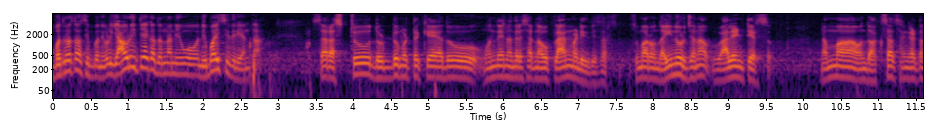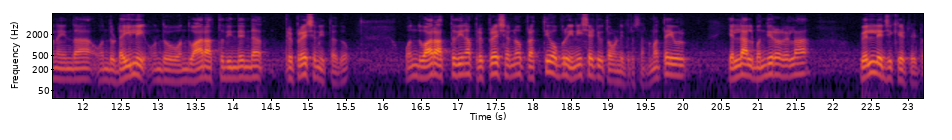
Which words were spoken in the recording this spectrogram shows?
ಭದ್ರತಾ ಸಿಬ್ಬಂದಿಗಳು ಯಾವ ರೀತಿಯಾಗಿ ಅದನ್ನು ನೀವು ನಿಭಾಯಿಸಿದಿರಿ ಅಂತ? ಸರ್ ಅಷ್ಟು ದೊಡ್ಡ ಮಟ್ಟಕ್ಕೆ ಅದು ಒಂದೇನಂದರೆ ಸರ್ ನಾವು ಪ್ಲ್ಯಾನ್ ಮಾಡಿದ್ವಿ ಸರ್. ಸುಮಾರು ಒಂದು ಐನೂರು ಜನ ವ್ಯಾಲೆಂಟಿಯರ್ಸು ನಮ್ಮ ಒಂದು ಅಕ್ಸಾ ಸಂಘಟನೆಯಿಂದ ಒಂದು ಡೈಲಿ ಒಂದು ಒಂದು ವಾರ ಹತ್ತು ದಿನದಿಂದ ಪ್ರಿಪ್ರೇಷನ್ ಇತ್ತದು. ಒಂದು ವಾರ ಹತ್ತು ದಿನ ಪ್ರಿಪ್ರೇಷನ್ನು ಪ್ರತಿಯೊಬ್ಬರು ಇನಿಷಿಯೇಟಿವ್ ತೊಗೊಂಡಿದ್ರು ಸರ್. ಮತ್ತು ಇವರು ಎಲ್ಲ ಅಲ್ಲಿ ಬಂದಿರೋರೆಲ್ಲ well educated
